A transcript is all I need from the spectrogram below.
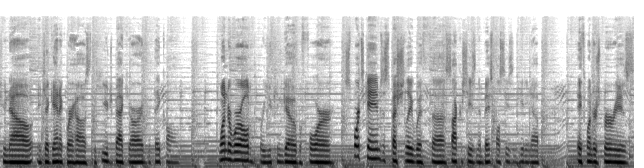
to now a gigantic warehouse, the huge backyard that they call Wonder World, where you can go before sports games, especially with uh, soccer season and baseball season heating up. Eighth Wonders Brewery is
